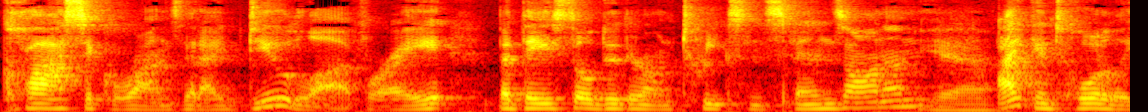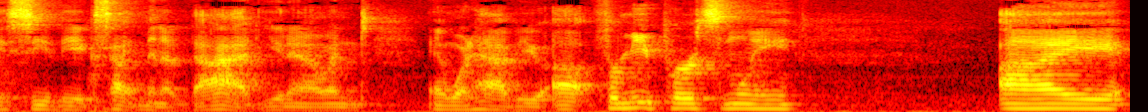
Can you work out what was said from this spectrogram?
classic runs that I do love, right? But they still do their own tweaks and spins on them. Yeah. I can totally see the excitement of that, you know, and and what have you. Uh, for me personally, I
